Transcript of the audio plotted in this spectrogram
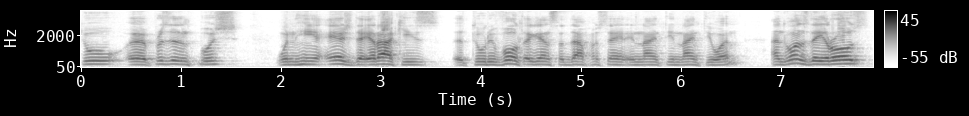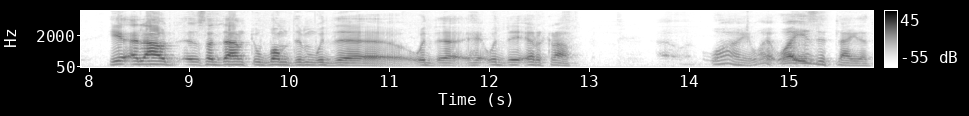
to uh, President Bush when he urged the Iraqis uh, to revolt against Saddam Hussein in 1991. And once they rose, he allowed uh, Saddam to bomb them with the, with the, with the aircraft. Why? Why? Why is it like that?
